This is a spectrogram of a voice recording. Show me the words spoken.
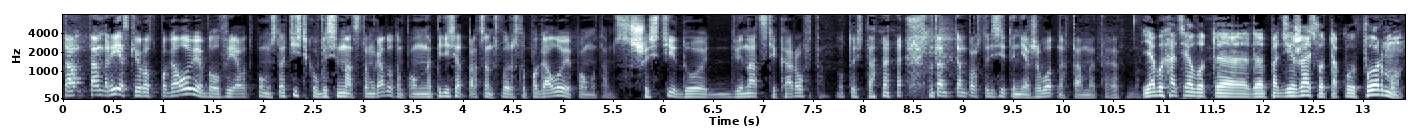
там, там резкий рост поголовья был, я вот помню статистику в 2018 году, там, по-моему, на 50% выросло поголовье, по-моему, там с 6 до 12 коров, там, ну, то есть там, ну, там, там просто действительно нет животных, там это... Ну. Я бы хотел вот э, поддержать вот такую форму,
